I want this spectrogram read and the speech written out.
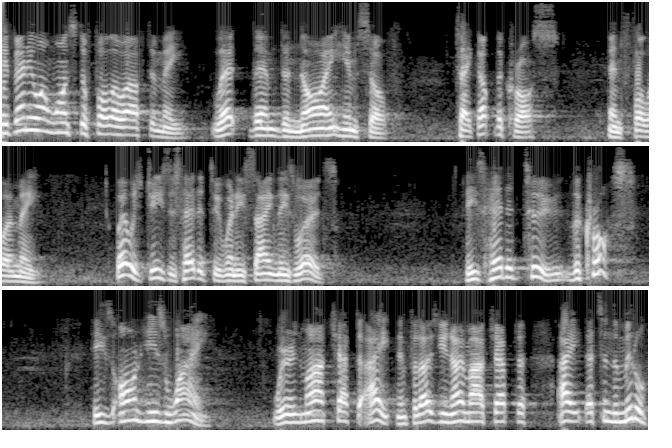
If anyone wants to follow after me, let them deny himself, take up the cross, and follow me. Where was Jesus headed to when he's saying these words? He's headed to the cross. He's on his way. We're in Mark chapter 8. And for those of you who know Mark chapter 8, that's in the middle.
